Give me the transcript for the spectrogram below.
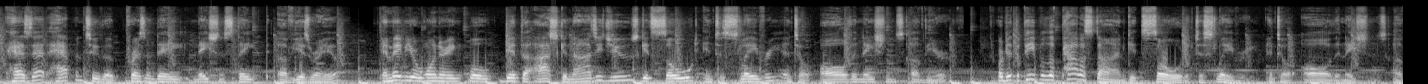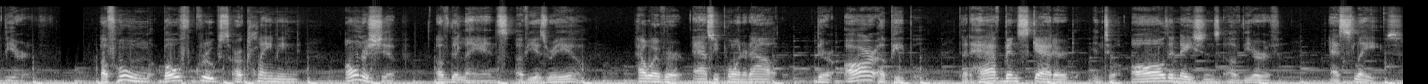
has that happened to the present day nation state of Israel? And maybe you're wondering, well, did the Ashkenazi Jews get sold into slavery until all the nations of the earth? Or did the people of Palestine get sold into slavery until all the nations of the earth? Of whom both groups are claiming ownership of the lands of Israel. However, as we pointed out, there are a people that have been scattered into all the nations of the earth as slaves.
